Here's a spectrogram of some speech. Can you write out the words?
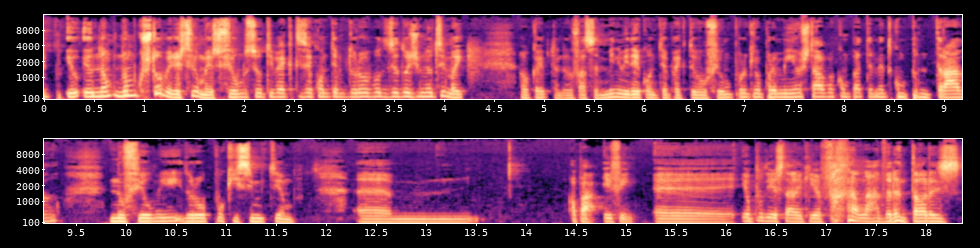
tipo, eu, eu não, não me gostou ver este filme. Este filme, se eu tiver que dizer quanto tempo durou, vou dizer dois minutos e meio. Ok? Portanto, eu não faço a mínima ideia quanto tempo é que teve o filme, porque eu, para mim, eu estava completamente compenetrado no filme e durou pouquíssimo tempo. Um, opa, enfim, uh, eu podia estar aqui a falar durante horas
